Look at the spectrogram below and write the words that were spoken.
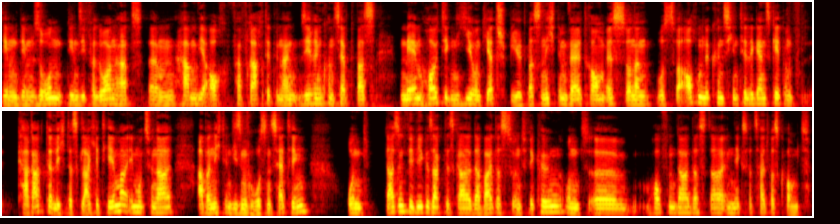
dem, dem Sohn, den sie verloren hat, ähm, haben wir auch verfrachtet in ein Serienkonzept, was mehr im heutigen Hier und Jetzt spielt, was nicht im Weltraum ist, sondern wo es zwar auch um eine künstliche Intelligenz geht und charakterlich das gleiche Thema, emotional, aber nicht in diesem großen Setting. Und da sind wir, wie gesagt, jetzt gerade dabei, das zu entwickeln und äh, hoffen da, dass da in nächster Zeit was kommt.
